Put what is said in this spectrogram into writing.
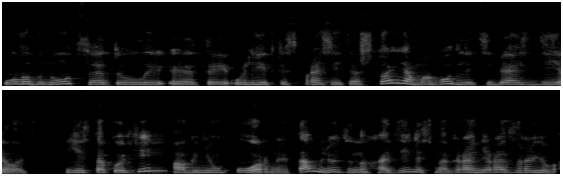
улыбнуться этой, этой улитке, спросить, а что я могу для тебя сделать? Есть такой фильм «Огнеупорный». Там люди находились на грани разрыва.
